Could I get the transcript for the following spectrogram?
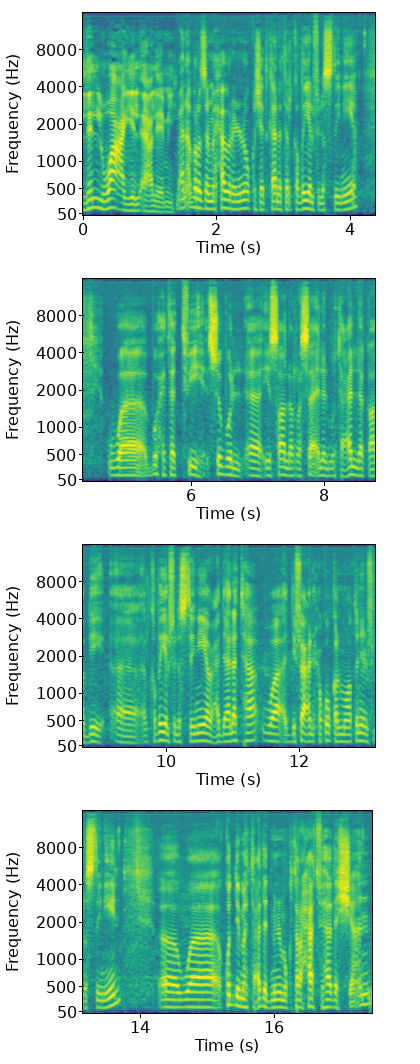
للوعي الإعلامي. عن أبرز المحاور اللي نوقشت كانت القضية الفلسطينية وبحثت فيه سبل آه، إيصال الرسائل المتعلقة بالقضية الفلسطينية وعدالتها والدفاع عن حقوق المواطنين الفلسطينيين. آه، وقدمت عدد من المقترحات في هذا الشأن.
